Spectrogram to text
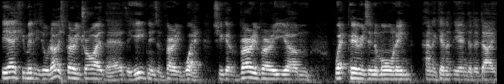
the air humidity, although it's very dry there, the evenings are very wet. So you get very, very um, wet periods in the morning and again at the end of the day.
